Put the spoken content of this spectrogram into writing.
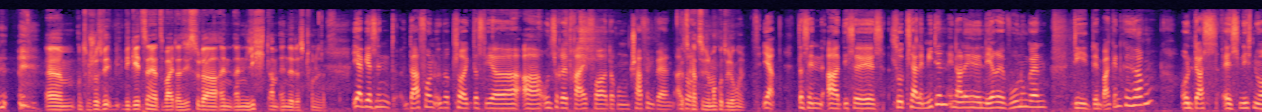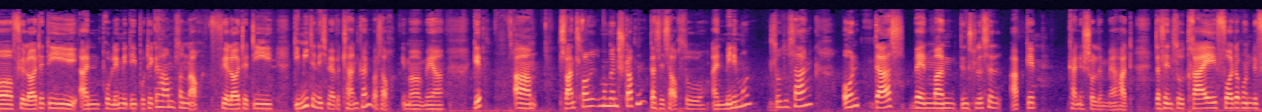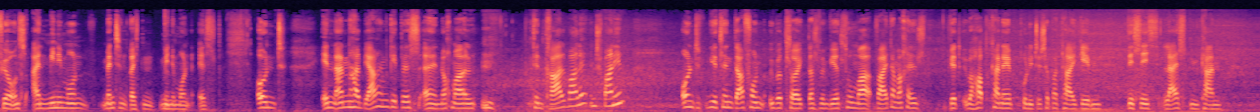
Ähm, und zum Schluss, wie, wie geht es denn jetzt weiter? Siehst du da ein, ein Licht am Ende des Tunnels? Ja, wir sind davon überzeugt, dass wir äh, unsere drei Forderungen schaffen werden. Also, das kannst du dir mal kurz wiederholen. Ja, das sind äh, diese soziale Mieten in alle leere Wohnungen, die den Banken gehören. Und das ist nicht nur für Leute, die ein Problem mit der Hypothek haben, sondern auch für Leute, die die Miete nicht mehr bezahlen können, was auch immer mehr gibt. Ähm, Zwangsräumungen stoppen, das ist auch so ein Minimum sozusagen. Und dass, wenn man den Schlüssel abgibt, keine Schulden mehr hat. Das sind so drei Forderungen, die für uns ein Minimum, Menschenrechten-Minimum ist. Und in eineinhalb Jahren gibt es äh, nochmal Zentralwahlen in Spanien. Und wir sind davon überzeugt, dass wenn wir so mal weitermachen, es wird überhaupt keine politische Partei geben, die sich leisten kann,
